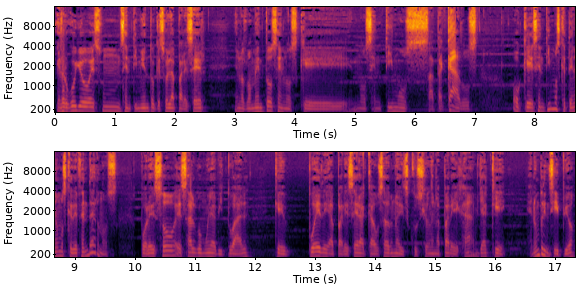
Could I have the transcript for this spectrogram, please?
El orgullo es un sentimiento que suele aparecer en los momentos en los que nos sentimos atacados o que sentimos que tenemos que defendernos. Por eso es algo muy habitual que puede aparecer a causa de una discusión en la pareja, ya que, en un principio,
